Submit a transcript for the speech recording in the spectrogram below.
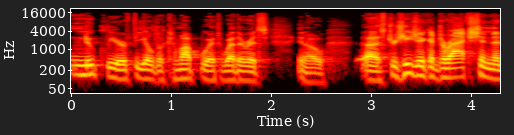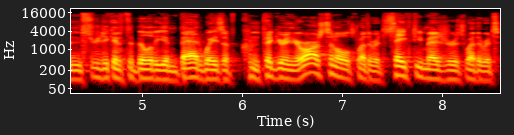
nuclear field have come up with, whether it's, you know, uh, strategic interaction and strategic instability and bad ways of configuring your arsenals, whether it's safety measures, whether it's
